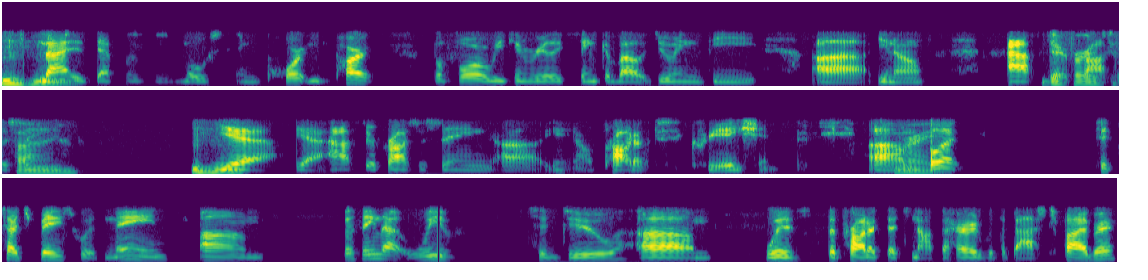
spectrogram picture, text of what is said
Mm-hmm. That is definitely the most important part before we can really think about doing the uh, you know after processing. Mm-hmm. Yeah, yeah, after processing, uh, you know, product creation. Um, right. But to touch base with Maine, um, the thing that we've to do um, with the product that's not the hurd with the bast fiber,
